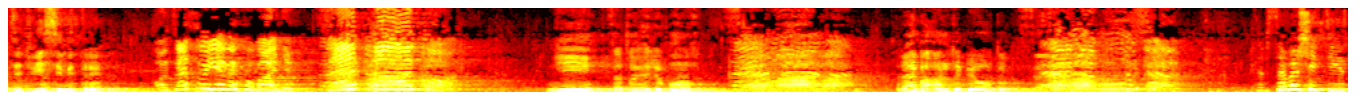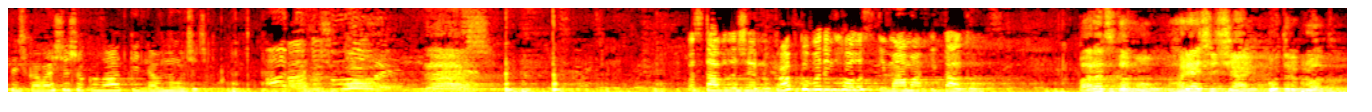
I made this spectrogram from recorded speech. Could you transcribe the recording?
38,3. Оце твоє виховання. Це тато. Ні, це твоя любов. Це мама. Треба антибіотик. Це все ваші тістечка, ваші шоколадки для внучечок. Поставили жирну крапку в один голос і мама, і тато. Парацетамол, гарячий чай, бутерброд.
